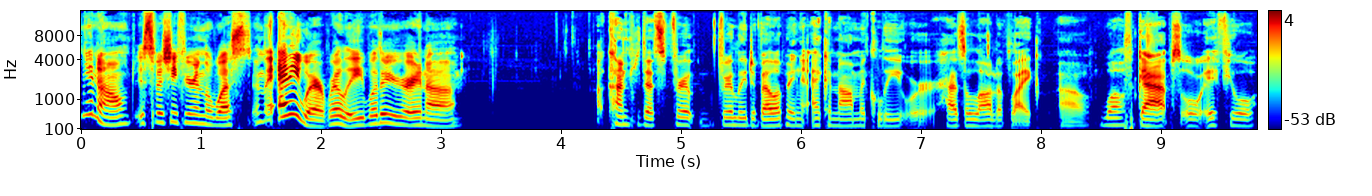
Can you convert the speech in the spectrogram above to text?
you know, especially if you're in the West, anywhere really, whether you're in a a country that's fair, fairly developing economically or has a lot of like uh, wealth gaps, or if you're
